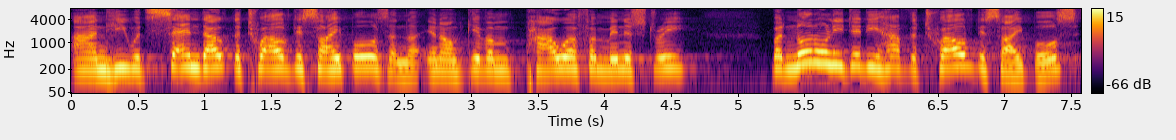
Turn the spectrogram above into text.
And he would send out the 12 disciples and, you know, give them power for ministry. But not only did he have the 12 disciples,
